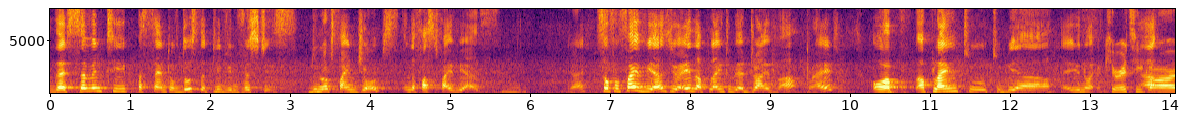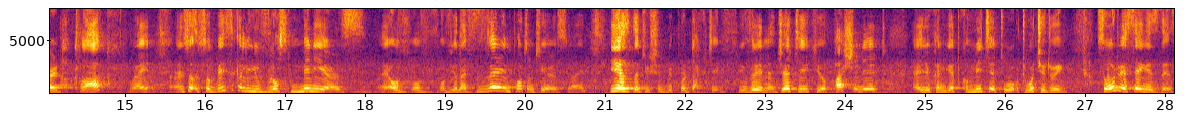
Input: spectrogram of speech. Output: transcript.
that 70% of those that leave universities do not find jobs in the first five years. Mm -hmm. right? So for five years, you're either applying to be a driver, right? Or applying to, to be a, you know, security guard, a, clerk, right? And so, so basically you've lost many years of, of, of your life, very important years, right? Years that you should be productive. You're very energetic, you're passionate, uh, you can get committed to, to what you're doing. So what we're saying is this.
